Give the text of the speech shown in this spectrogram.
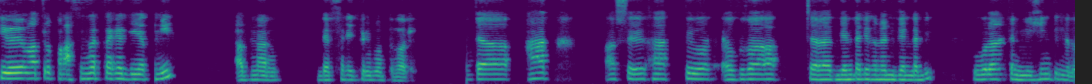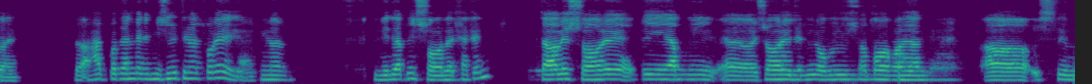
কীভাবে মাত্র পাঁচ হাজার টাকা দিয়ে আপনি আপনার ব্যবসাটি শুরু করতে পারেন? এটা হাত আছে হাত অথবা যারা গেন্ডালি করেন গেন্ডালি ওগুলো একটা মেশিন কিনতে পারেন। তো হাত পাকান মেশিন কেনার পরে আপনার যদি আপনি শহরে থাকেন তাহলে শহরে আপনি শহরে যদি অথবা বাজার স্কুল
